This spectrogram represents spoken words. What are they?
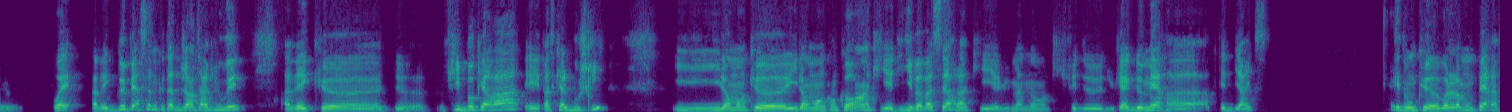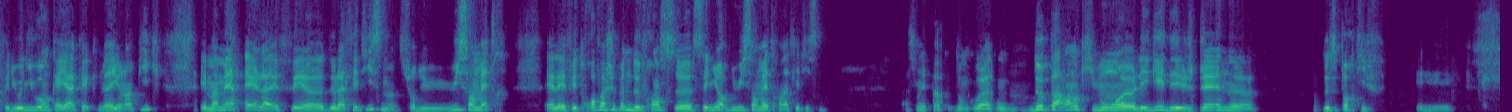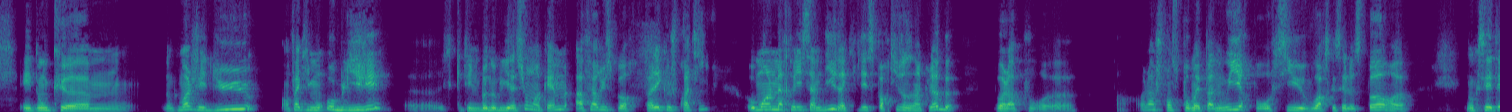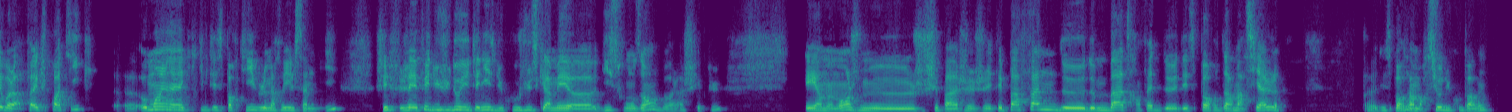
Ouais, avec deux personnes que tu as déjà interviewées, avec euh, Philippe Bocara et Pascal Boucherie. Il, en manque, euh, il en manque encore un qui est Didier Vavasseur là, qui est lui maintenant qui fait du kayak de mer à, côté de Biarritz. Et donc euh, voilà, mon père a fait du haut niveau en kayak avec une médaille olympique, et ma mère, elle, avait fait de l'athlétisme sur du 800 mètres. Elle avait fait trois fois championne de France senior du 800 mètres en athlétisme à son époque. Donc voilà, deux parents qui m'ont légué des gènes de sportifs. Et, donc, euh, donc moi, j'ai dû, en fait, ils m'ont obligé, euh, ce qui était une bonne obligation hein, quand même, à faire du sport. Fallait que je pratique au moins le mercredi, samedi, une activité sportive dans un club. Voilà, pour, euh, voilà, je pense pour m'épanouir, pour aussi voir ce que c'est le sport. Donc c'était voilà, fallait que je pratique au moins une activité sportive le mercredi et le samedi. J'avais fait du judo et du tennis du coup jusqu'à mes 10 ou 11 ans, voilà, je sais plus. Et à un moment, je me, je sais pas, je n'étais pas fan de, de, me battre en fait de, des sports d'art martial. Euh, des sports d'arts martiaux du coup pardon.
